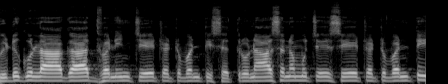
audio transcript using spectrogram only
పిడుగులాగా ధ్వనించేటటువంటి శత్రునాశనము చేసేటటువంటి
